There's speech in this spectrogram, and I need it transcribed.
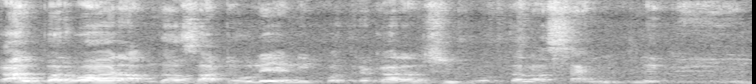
काल परवा रामदास आठवले यांनी पत्रकारांशी बोलताना सांगितलं की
